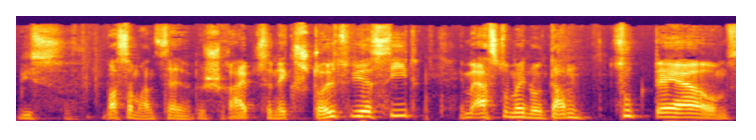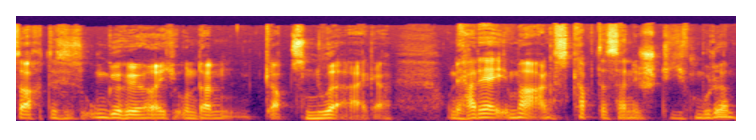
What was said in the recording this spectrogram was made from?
wie es Wassermann selber beschreibt, zunächst stolz, wie er es sieht, im ersten Moment. Und dann zuckt er und sagt, das ist ungehörig. Und dann gab es nur Ärger. Und er hatte ja immer Angst gehabt, dass seine Stiefmutter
